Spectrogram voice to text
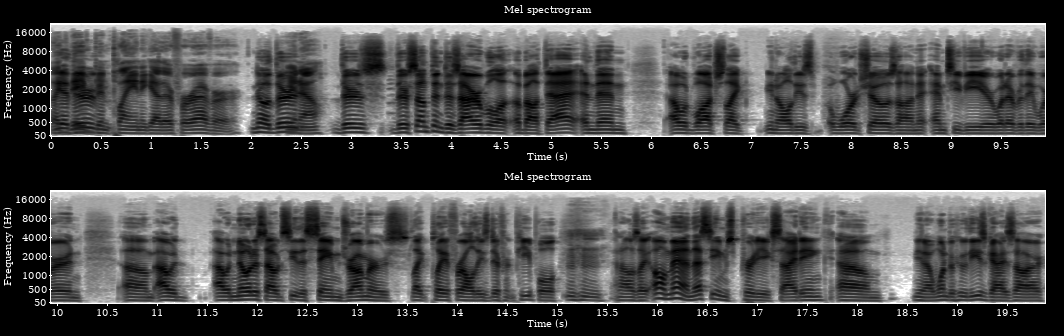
Like Yeah, they've been playing together forever. no, there. you know? there's there's something desirable about that, and then I would watch like you know all these award shows on MTV or whatever they were, and um, I would I would notice I would see the same drummers like play for all these different people, hmm and I was like, oh man, that seems pretty exciting. Um, you know, I wonder who these guys are,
